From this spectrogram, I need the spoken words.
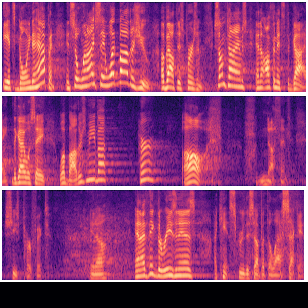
It's going to happen. And so when I say, What bothers you about this person? Sometimes, and often it's the guy, the guy will say, What bothers me about her? Oh, nothing. She's perfect, you know? And I think the reason is, I can't screw this up at the last second,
